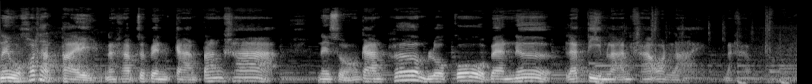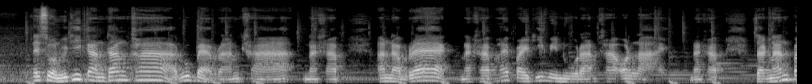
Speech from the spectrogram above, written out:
ในหัวข้อถัดไปนะครับจะเป็นการตั้งค่าในส่วนของการเพิ่มโลโก้แบนเนอร์และธีมร้านค้าออนไลน์นะครับ ในส่วนวิธีการตั้งค่ารูปแบบร้านค้านะครับ อันดับแรกนะครับให้ไปที่เมนูร้านค้าออนไลน์นะครับ จากนั้นไป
